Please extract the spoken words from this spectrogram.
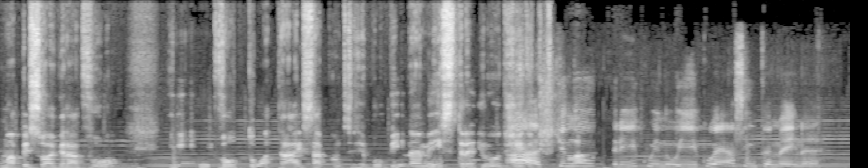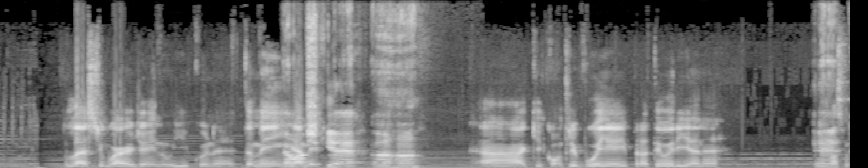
uma pessoa gravou e voltou atrás, sabe quando se rebobina? É meio estranho o jeito Ah, acho que falar. no Trico e no Ico é assim também, né? Last Guardian no Ico, né? Também. Eu é acho me... que é, aham. Uhum. Ah, que contribui aí pra teoria, né? É. Nossa,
